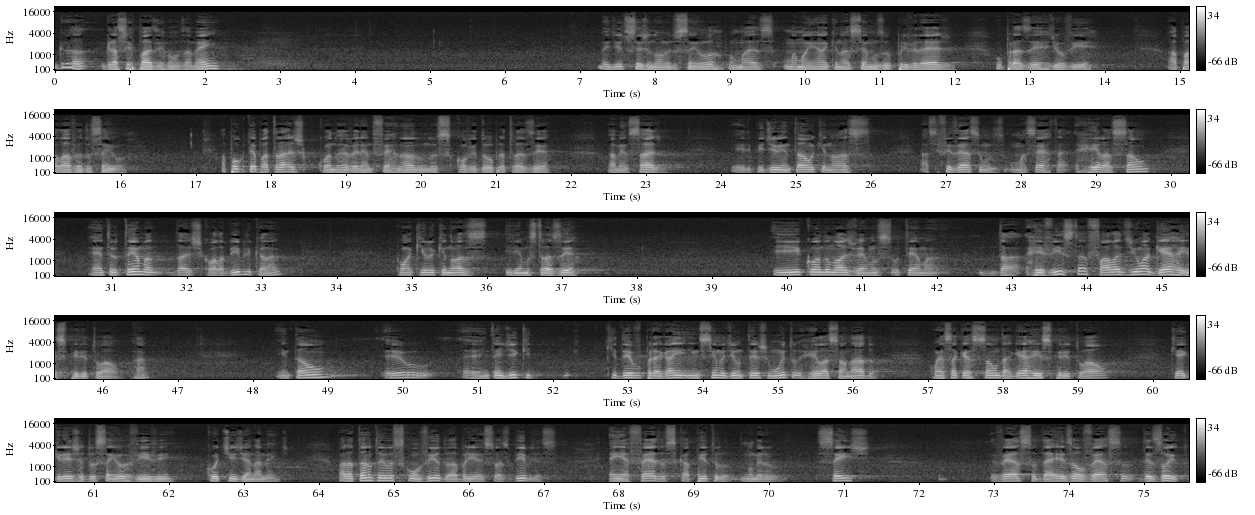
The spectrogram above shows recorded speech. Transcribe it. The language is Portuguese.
Gra e paz, irmãos, amém? Bendito seja o nome do Senhor, por mais uma manhã que nós temos o privilégio, o prazer de ouvir a palavra do Senhor. Há pouco tempo atrás, quando o reverendo Fernando nos convidou para trazer a mensagem, ele pediu então que nós se fizéssemos uma certa relação entre o tema da escola bíblica né, com aquilo que nós iríamos trazer. E quando nós vemos o tema da revista, fala de uma guerra espiritual. Né? Então, eu é, entendi que, que devo pregar em, em cima de um texto muito relacionado com essa questão da guerra espiritual que a Igreja do Senhor vive cotidianamente. Para tanto, eu os convido a abrir as suas Bíblias em Efésios, capítulo número 6, verso 10 ao verso 18.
